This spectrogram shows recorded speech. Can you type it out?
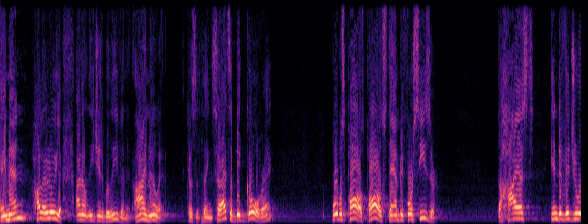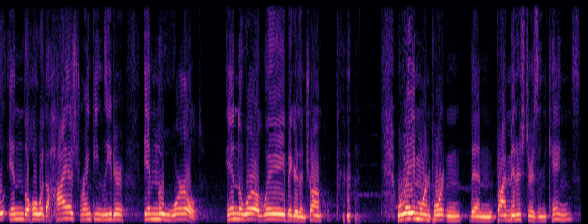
Amen? Hallelujah. I don't need you to believe in it. I know it because of things. So that's a big goal, right? What was Paul's? Paul stand before Caesar, the highest individual in the whole world, the highest ranking leader in the world. In the world, way bigger than Trump, way more important than prime ministers and kings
